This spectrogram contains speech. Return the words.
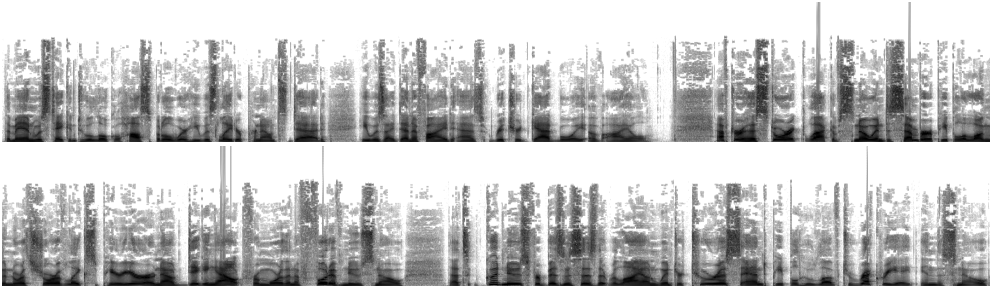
The man was taken to a local hospital where he was later pronounced dead. He was identified as Richard Gadboy of Isle. After a historic lack of snow in December, people along the north shore of Lake Superior are now digging out from more than a foot of new snow. That's good news for businesses that rely on winter tourists and people who love to recreate in the snow.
